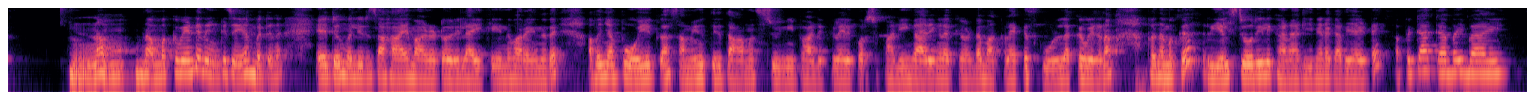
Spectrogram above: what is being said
നമുക്ക് വേണ്ടി നിങ്ങൾക്ക് ചെയ്യാൻ പറ്റുന്ന ഏറ്റവും വലിയൊരു സഹായമാണ് കേട്ടോ ഒരു ലൈക്ക് എന്ന് പറയുന്നത്. അപ്പോൾ ഞാൻ പോയേക്ക് ആ സമയം ഒത്തിരി താമസിച്ചു. ഇനിയിപ്പോൾ അടുക്കളയിൽ കുറച്ച് പണിയും കാര്യങ്ങളൊക്കെ ഉണ്ട്. മക്കളെയൊക്കെ സ്കൂളിലൊക്കെ വിടണം. അപ്പോൾ നമുക്ക് റിയൽ സ്റ്റോറിയിൽ കാണാം. ലീനയുടെ കഥയായിട്ട്. അപ്പോൾ ടാറ്റ ബൈ ബൈ.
